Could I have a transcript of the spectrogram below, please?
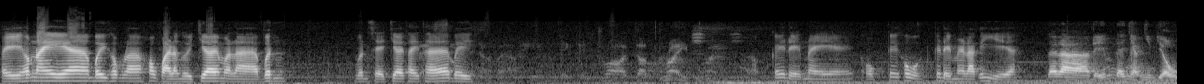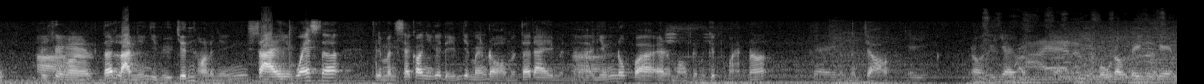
Thì hôm nay uh, bi không là không phải là người chơi mà là vinh. Vinh sẽ chơi thay thế bi. Cái điểm này cái khu vực cái điểm này là cái gì ạ đây là điểm để nhận nhiệm vụ thì À. khi mà tới làm những nhiệm vụ chính hoặc là những side quest á thì mình sẽ có những cái điểm trên bản đồ mình tới đây mình À. à. nhấn nút uh, R1 để mình kích hoạt nó ok mình chọn rồi thì giờ mình cái nhiệm vụ đầu tiên của game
